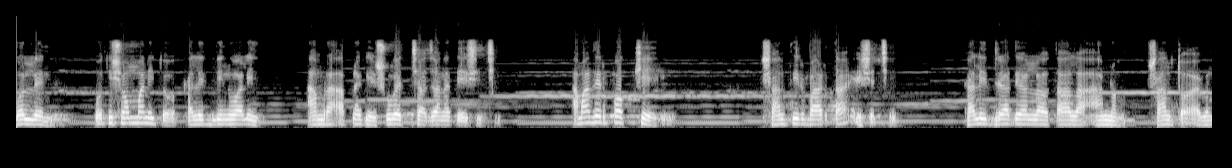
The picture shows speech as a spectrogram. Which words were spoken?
বললেন, অতি সম্মানিত খালিদ বিন ওয়ালিদ, আমরা আপনাকে শুভেচ্ছা জানাতে এসেছি। আমাদের পক্ষে শান্তির বার্তা এসেছে। খালিদ রাদিয়াল্লাহ তাআলা আন শান্ত এবং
